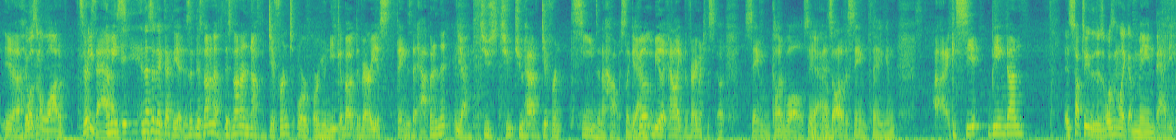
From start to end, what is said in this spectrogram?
Yeah. There wasn't a lot of. It's very. pizzazz. I mean, it, and that's exactly it. There's, there's not enough. There's not enough different or, or unique about the various things that happen in it yeah. to to to have different scenes in a house. Like I Yeah. feel it would be like kind of like the very much the uh, same colored walls, same, Yeah. and it's a lot of the same thing. And I could see it being done. It's tough too. There wasn't like a main baddie.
